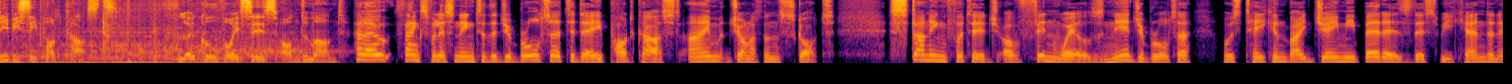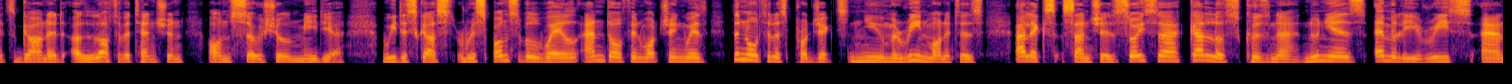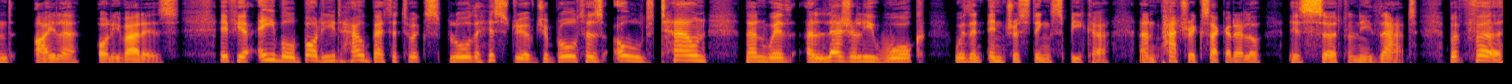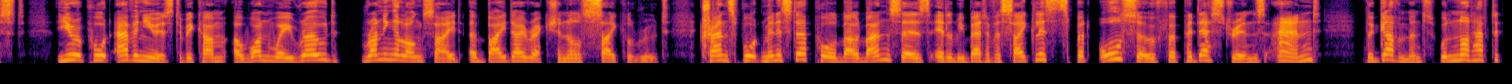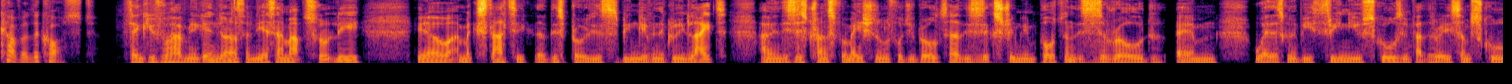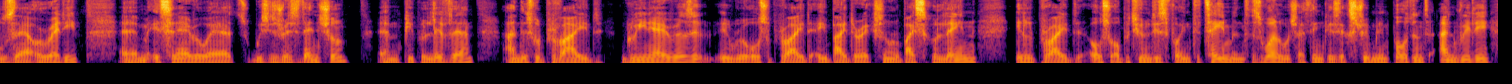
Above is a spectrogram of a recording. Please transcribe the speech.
GBC Podcasts. Local voices on demand. Hello, thanks for listening to the Gibraltar Today podcast. I'm Jonathan Scott. Stunning footage of fin whales near Gibraltar was taken by Jamie Perez this weekend and it's garnered a lot of attention on social media. We discussed responsible whale and dolphin watching with the Nautilus Project's new marine monitors Alex Sanchez Soisa, Carlos Kuzner Nunez, Emily Rees, and Isla Olivares. If you're able bodied, how better to explore the history of Gibraltar's old town than with a leisurely walk with an interesting speaker, and Patrick Sacarello is certainly that. But first, Europort Avenue is to become a one way road running alongside a bidirectional cycle route. Transport Minister Paul Balban says it'll be better for cyclists, but also for pedestrians, and the government will not have to cover the cost. Thank you for having me again, Jonathan. Yes, I'm absolutely, you know, I'm ecstatic that this project has been given the green light. I mean, this is transformational for Gibraltar. This is extremely important. This is a road um, where there's going to be three new schools. In fact, there's already some schools there already. Um, it's an area where which is residential and people live there. And this will provide green areas. It, it, will also provide a bi-directional bicycle lane. It'll provide also opportunities for entertainment as well, which I think is extremely important. And really,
